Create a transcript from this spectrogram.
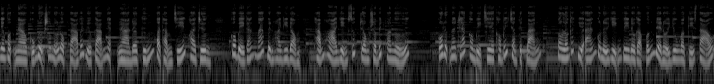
Nhân vật nào cũng được sao nữ lột tả với biểu cảm nhạt nhòa, đơ cứng và thậm chí khoa trương. Cô bị gắn mát bình hoa di động, thảm họa diễn xuất trong showbiz hoa ngữ. Cố lực Na Trác còn bị chê không biết chọn kịch bản. Phần lớn các dự án của nữ diễn viên đều gặp vấn đề nội dung và kỹ xảo.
